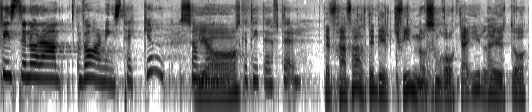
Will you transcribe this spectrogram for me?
Finns det några varningstecken som Ja. man ska titta efter? Det är framförallt en del kvinnor som råkar illa ut. Och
